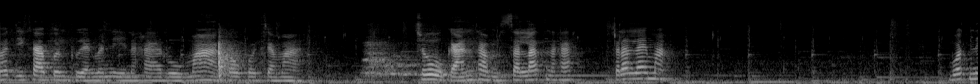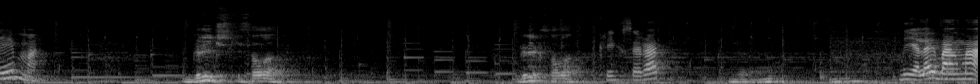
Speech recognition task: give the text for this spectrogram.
วัสดีค่ะเพื่อนๆวันนี้นะคะ โรมาเขาก็จะมา โชว์การทำสลัดนะคะ สลัดอะไรมา What name มา Греческий салат. Грек салат. คลิกสลัด Да. มีอะไรบ้างมา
